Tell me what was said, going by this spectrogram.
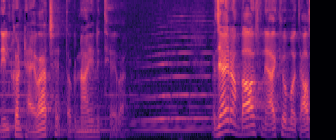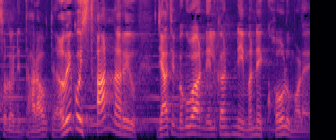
નીલકંઠ આવ્યા છે, તો ના એ નથી આવ્યા. જયરામ દાસ ને આંખોમાંથી આંસુડોની ધારાઓ થઈ હવે કોઈ સ્થાન ન રહ્યું, જ્યાંથી ભગવાન નીલકંઠની મને ખોળ મળે.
